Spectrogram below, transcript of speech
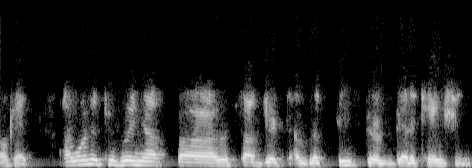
Okay. I wanted to bring up uh, the subject of the Feast of Dedication.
